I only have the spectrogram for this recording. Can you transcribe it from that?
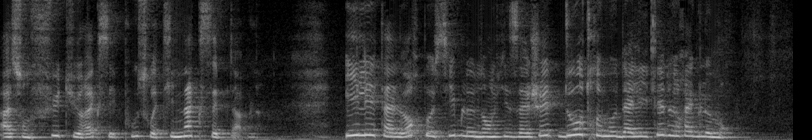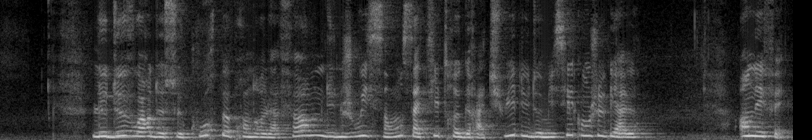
à son futur ex-époux soit inacceptable. Il est alors possible d'envisager d'autres modalités de règlement. Le devoir de secours peut prendre la forme d'une jouissance à titre gratuit du domicile conjugal. En effet,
